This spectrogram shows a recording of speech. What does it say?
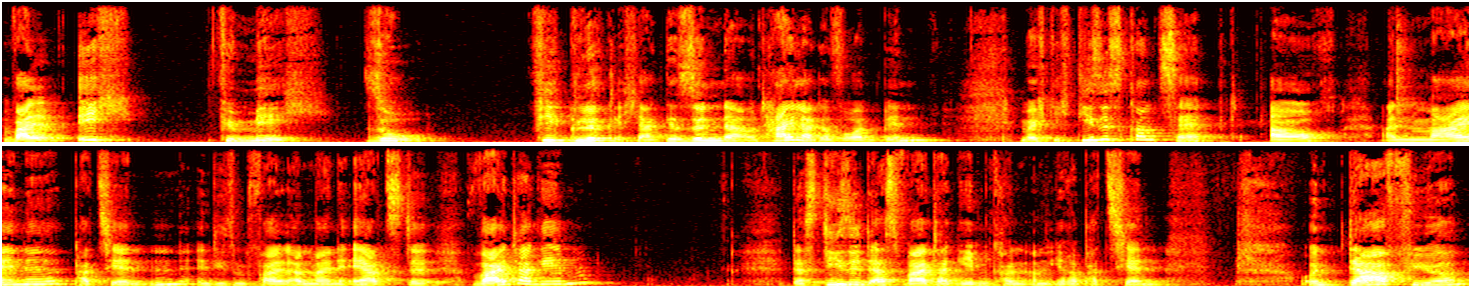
weil ich für mich so viel glücklicher, gesünder und heiler geworden bin, möchte ich dieses Konzept auch an meine Patienten, in diesem Fall an meine Ärzte, weitergeben, dass diese das weitergeben können an ihre Patienten. Und dafür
